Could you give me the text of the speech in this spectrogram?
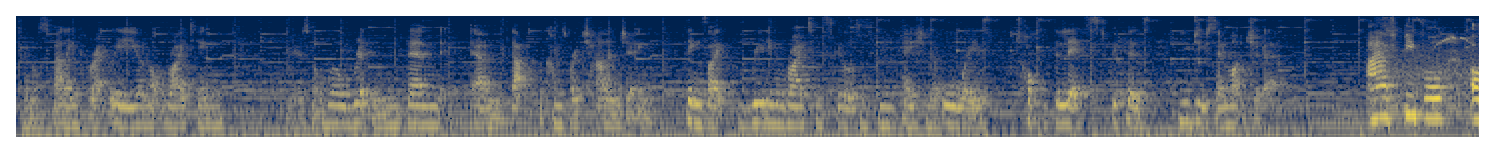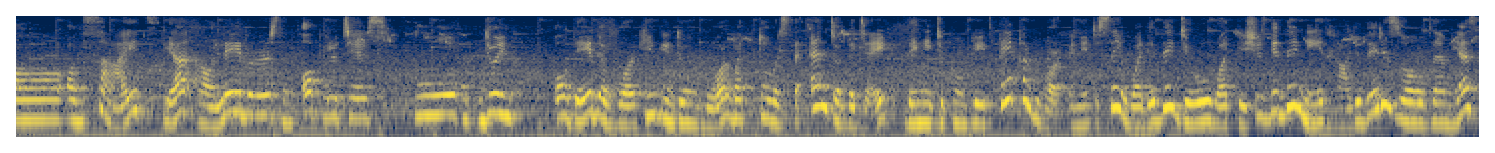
If you're not spelling correctly, you're not writing, you know, it's not well written, then um, that becomes very challenging. Things like reading and writing skills and communication are always top of the list because you do so much of it. I have people uh, on site, yeah, our laborers and operatives who doing all day they're working and doing work, but towards the end of the day, they need to complete paperwork. They need to say what did they do, what issues did they need, how did they resolve them, yes?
